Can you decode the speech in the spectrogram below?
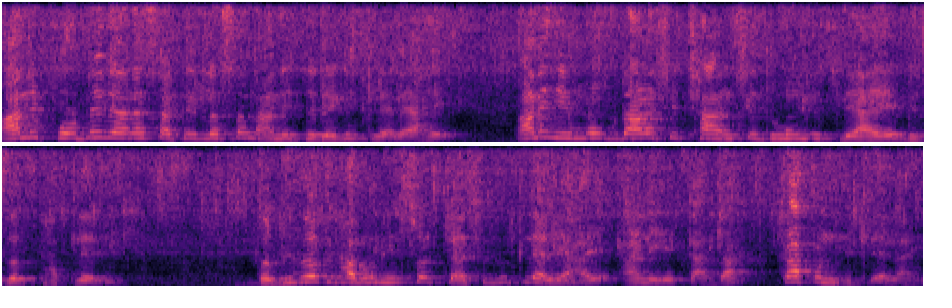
आणि फोडणी देण्यासाठी लसण आणि जिरे घेतलेले आहे. आणि ही मूग डाळ अशी छानशी धुवून घेतली आहे भिजत घातलेली. तर भिजत घालून ही स्वच्छ अशी धुतलेली आहे आणि एक कांदा कापून घेतलेला आहे.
